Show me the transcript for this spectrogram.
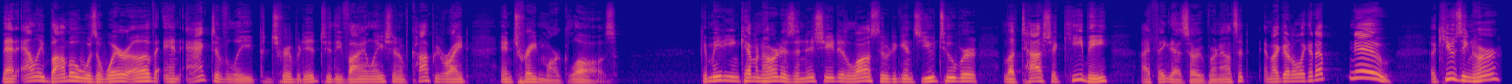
that Alibaba was aware of and actively contributed to the violation of copyright and trademark laws. Comedian Kevin Hart has initiated a lawsuit against YouTuber Latasha Kebe. I think that's how you pronounce it. Am I going to look it up? No. Accusing her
